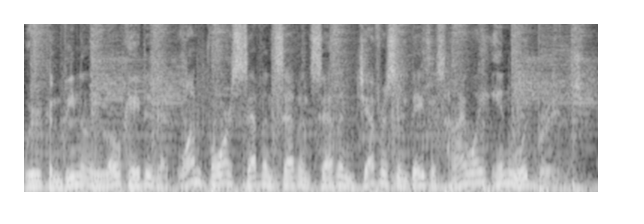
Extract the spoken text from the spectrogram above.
We're conveniently located at 14777 Jefferson Davis Highway in Woodbridge.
